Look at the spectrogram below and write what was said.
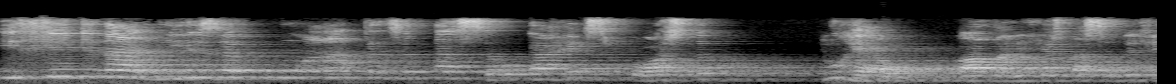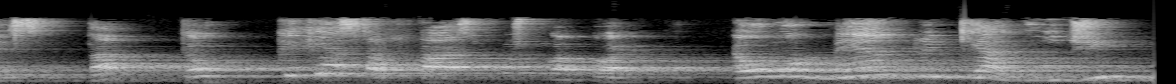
e finaliza com a apresentação da resposta do réu, a manifestação defensiva. Tá? Então, o que é essa fase postulatória? É o momento em que a lide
